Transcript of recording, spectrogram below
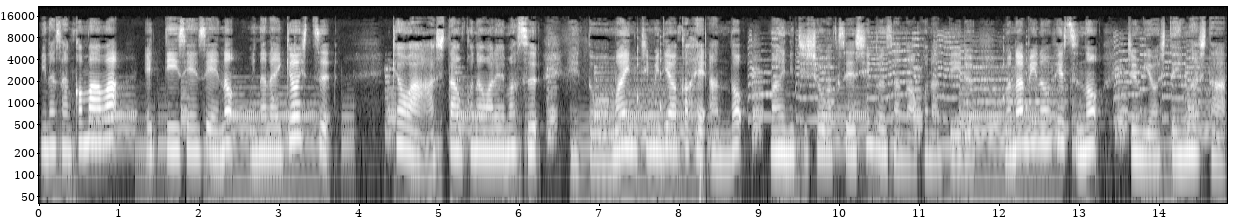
皆さんこんばんは。エッティ先生の見習い教室。今日は明日行われます、えっ、と、毎日メディアカフェ毎日小学生新聞さんが行っている学びのフェスの準備をしていました。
